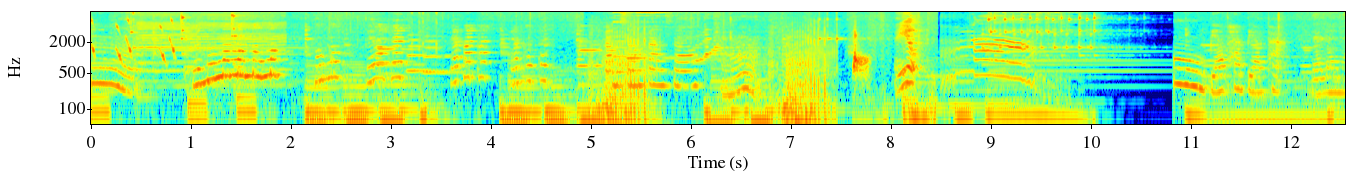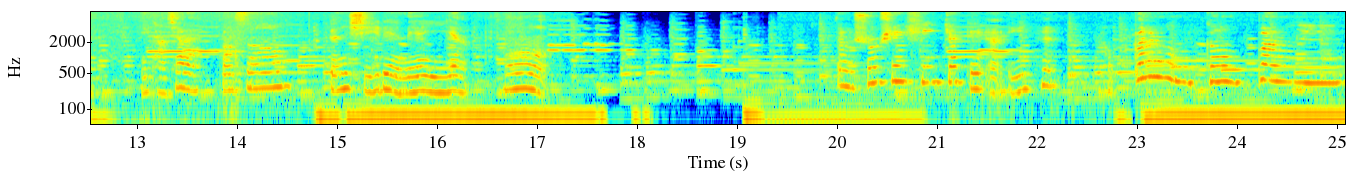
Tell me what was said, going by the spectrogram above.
嗯，猫猫猫猫猫猫猫，不要拍，不要拍拍，不要拍拍，放松放松，嗯，哎呦。嗯，不要怕，不要怕，来来来，你躺下来，放松，跟洗脸脸一样。嗯，放松身心，交给阿姨，哼，好棒哦，你好棒哦，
